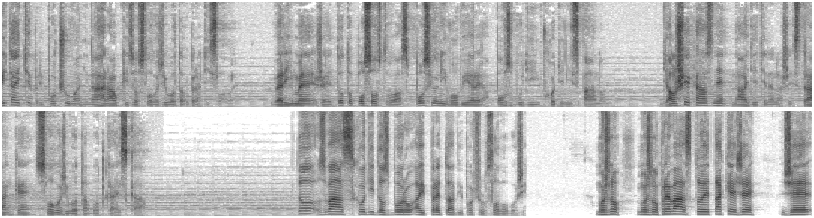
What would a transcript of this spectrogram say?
Vitajte pri počúvaní nahrávky zo Slovo života v Bratislave. Veríme, že toto posolstvo vás posilní vo viere a povzbudí v chodení s pánom. Ďalšie kázne nájdete na našej stránke slovoživota.sk Kto z vás chodí do zboru aj preto, aby počul slovo Boží? Možno, možno pre vás to je také, že, že,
